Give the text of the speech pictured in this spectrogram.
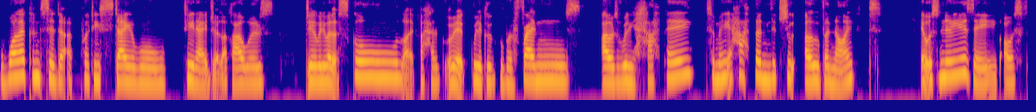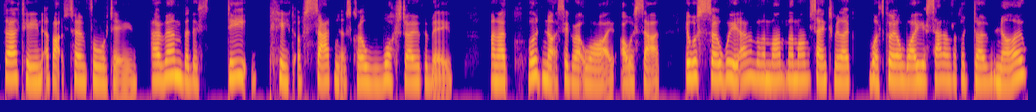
what I consider a pretty stable teenager. Like I was doing really well at school. Like I had a really, really good group of friends. I was really happy. To me, it happened literally overnight. It was New Year's Eve. I was 13, about to turn 14. I remember this deep pit of sadness kind of washed over me, and I could not figure out why I was sad. It was so weird. I remember my mom, my mom saying to me like, "What's going on? Why are you sad?" I was like, "I don't know."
